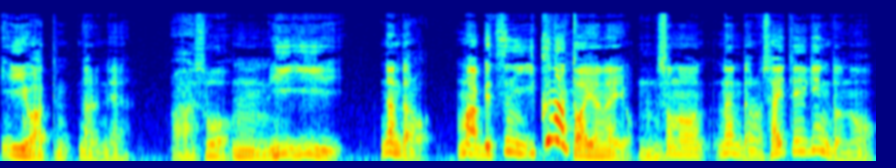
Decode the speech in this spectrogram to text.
いいわってなるね。うああ、そう。うん、いい、いい。なんだろう。まあ別に行くなとは言わないよ。うんその、なんだろう、最低限度の、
